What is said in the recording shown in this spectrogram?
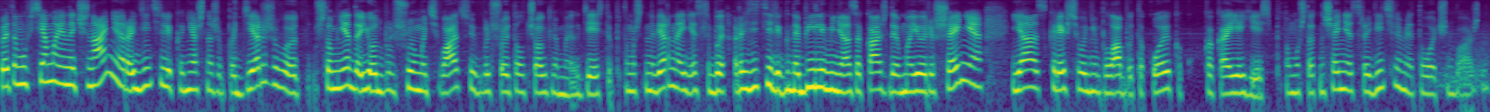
Поэтому все мои начинания родители, конечно же, поддерживают, что мне дает большую мотивацию и большой толчок для моих действий. Потому что, наверное, если бы родители гнобили меня за каждое мое решение, я, скорее всего, не была бы такой, как, какая я есть. Потому что отношения с родителями — это очень важно.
